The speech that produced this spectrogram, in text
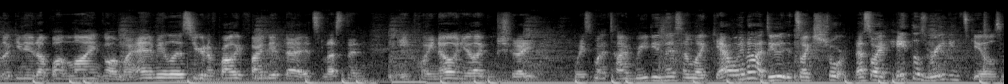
looking it up online go on MyAnimeList you're gonna probably find it that it's less than 8.0 and you're like should I waste my time reading this? I'm like, yeah, why not, dude? It's like short. That's why I hate those rating scales.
